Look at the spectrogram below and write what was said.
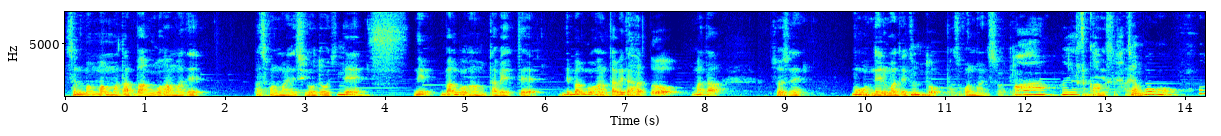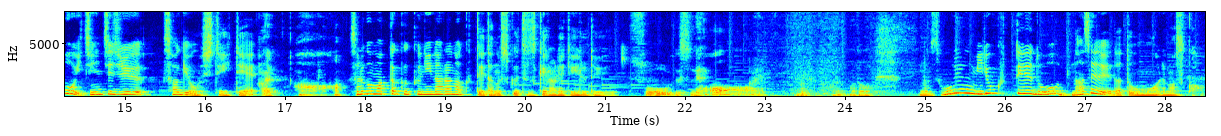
そのまままた晩ご飯までパソコンの前で仕事をして、うん、で、晩ご飯を食べて、で、晩ご飯食べた後、また、そうですね、もう寝るまでずっとパソコンの前に座ってる、うん、ああ、そうですか？はい、じゃあもう、ほぼ一日中作業をしていて、はい。ああ、それが全く苦にならなくて楽しく続けられているという。そうですね。ああ、はい。なるほど。そういう魅力ってどう、なぜだと思われますか？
